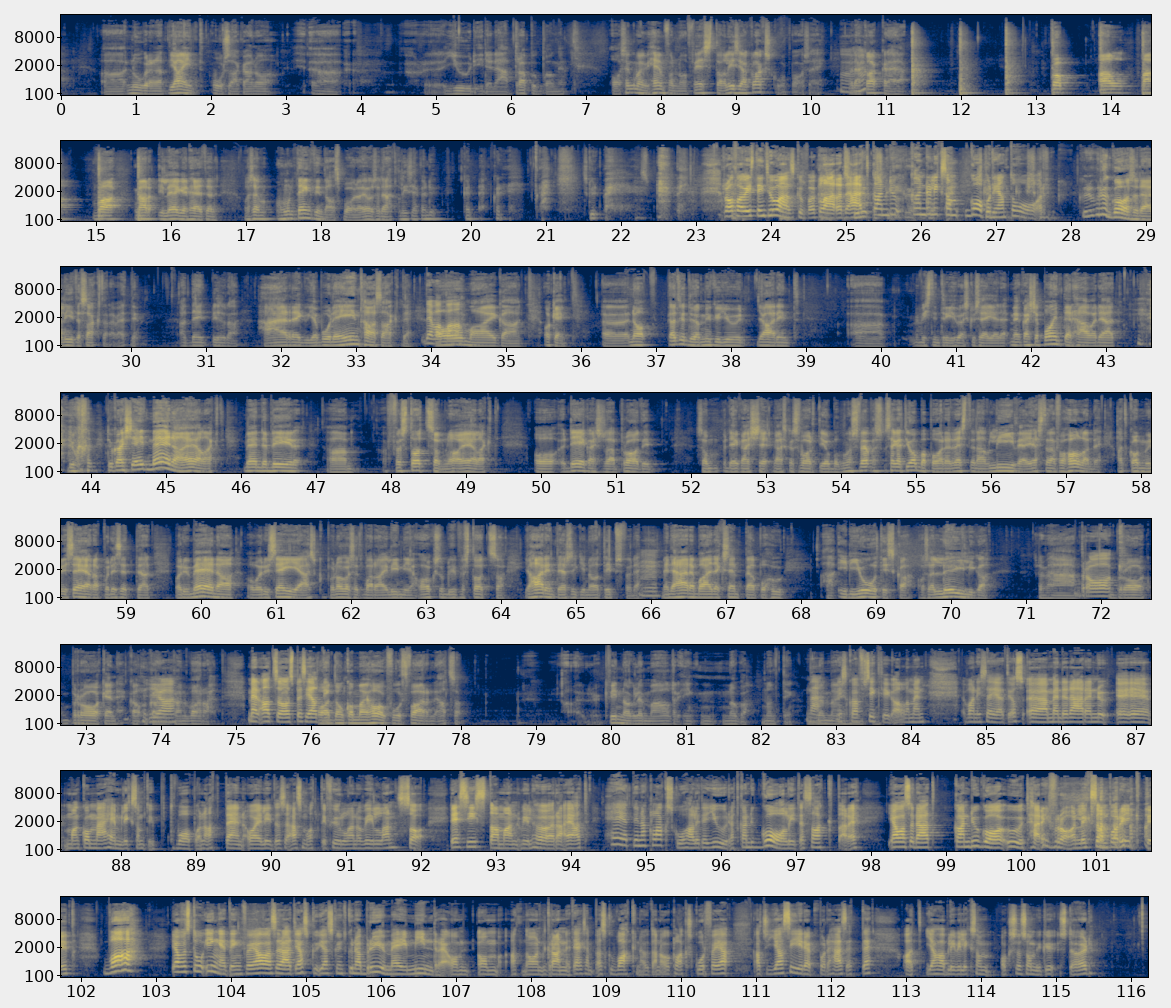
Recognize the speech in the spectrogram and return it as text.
uh, noggrann att jag inte orsakar något uh, ljud i den där trappuppgången. Och sen kommer vi hem från någon fest och Alicia har klackskor på sig. Och där klackar det här. Kopp, alla vaknar i lägenheten. Och sen, hon tänkte inte alls på det. Jag var sådär att Alicia kan du, kan, kan, äh, skulle, Roffa visste inte hur han skulle förklara det här. Kan du, kan du liksom gå på dina tår? skulle du kunna gå sådär lite saktare vet du? Att det inte blir sådär herregud, jag borde inte ha sagt det. Det var oh paha. my god. Okej, okay. nå, jag tyckte det var mycket ljud, jag hade inte, uh, visste inte riktigt hur jag skulle säga det, men kanske poängen här var det att du, du kanske inte menar elakt, men det blir um, förstått som något elakt. Och det är kanske så här pro-tip som det är kanske ganska svårt att jobba på. Man måste säkert jobba på det resten av livet, resten av förhållandet, att kommunicera på det sättet att vad du menar och vad du säger ska på något sätt vara i linje och också bli förstått. Så jag har inte ens riktigt något tips för det. Men det här är bara ett exempel på hur äh, idiotiska och så löjliga de här Bråk. bråk, bråken kan, kan, Ja. kan vara. Men alltså speciellt... Och att de kommer ihåg fortfarande, alltså kvinnor glömmer aldrig något, någonting. Nej, inte ska vara försiktiga alla, men vad ni säger till oss. Äh, men det där är nu, äh, man kommer hem liksom typ två på natten och är lite så här smått i fyllan och villan, så det sista man vill höra är att hej, att dina klackskor har lite ljud, att kan du gå lite saktare? Jag var sådär att kan du gå ut härifrån liksom på riktigt? Va? Jag förstod ingenting för jag var sådär att jag skulle, jag skulle inte kunna bry mig mindre om, om att någon granne till exempel skulle vakna utan några klackskor. För jag, alltså jag ser det på det här sättet att jag har blivit liksom också så mycket störd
